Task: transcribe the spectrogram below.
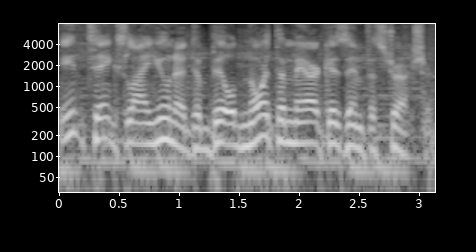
It takes LIUNA to build North America's infrastructure.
